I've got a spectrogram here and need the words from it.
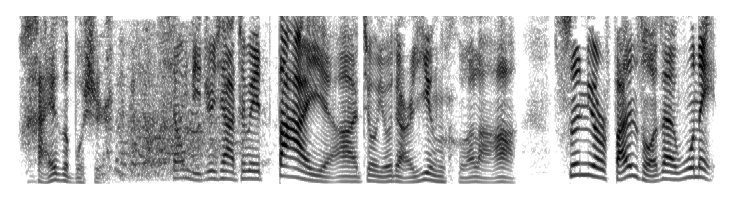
孩子不是。相比之下，这位大爷啊，就有点硬核了啊。孙女儿反锁在屋内，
